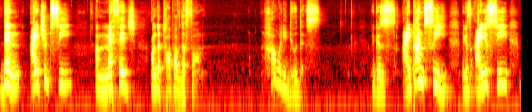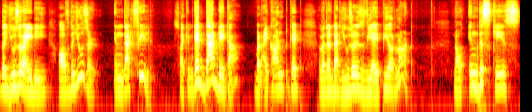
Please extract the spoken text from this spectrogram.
then I should see a message on the top of the form. How will you do this? Because I can't see, because I just see the user ID of the user in that field. So I can get that data, but I can't get whether that user is VIP or not. Now, in this case,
